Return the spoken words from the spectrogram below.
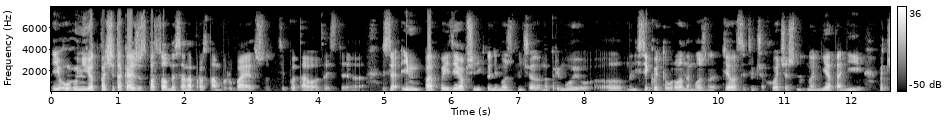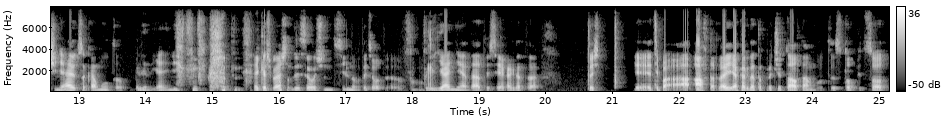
и у, у нее почти такая же способность, она просто там вырубает, что типа того. То есть, э, то есть э, им, по, по идее, вообще никто не может ничего напрямую э, нанести какой-то урон, и можно делать с этим, что хочешь, но нет, они подчиняются кому-то. Блин, я не... я, конечно, понимаю, что здесь очень сильно вот эти вот э, влияния, да, то есть я когда-то... То есть типа а, автор, да, я когда-то прочитал там вот 100-500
